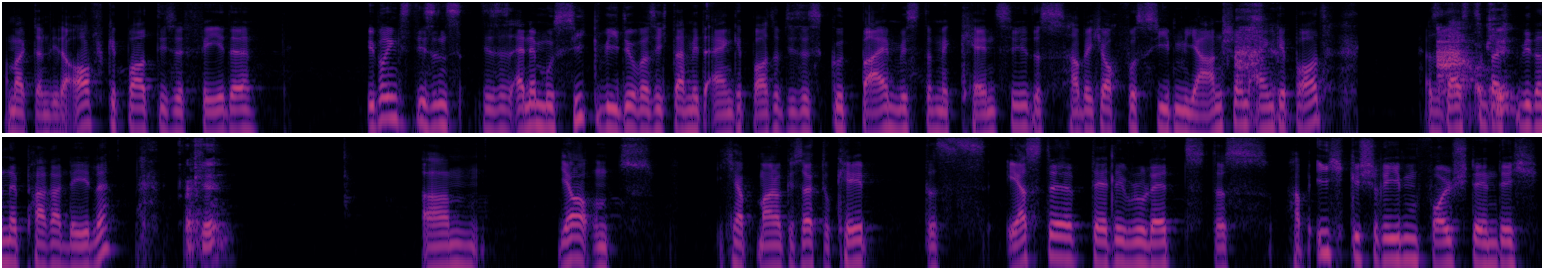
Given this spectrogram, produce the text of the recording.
Haben halt dann wieder aufgebaut, diese Fehde. Übrigens, dieses, dieses eine Musikvideo, was ich damit eingebaut habe, dieses Goodbye Mr. Mackenzie, das habe ich auch vor sieben Jahren schon eingebaut. Also ah, da ist zum okay. Beispiel wieder eine Parallele. Okay. Ähm, ja, und ich habe mal gesagt, okay, das erste Deadly Roulette, das habe ich geschrieben, vollständig.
